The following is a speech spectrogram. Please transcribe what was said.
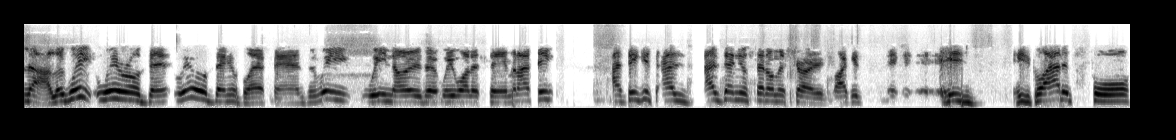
Nah, look, we we were all Dan- we were all Daniel Blair fans, and we we know that we want to see him. And I think I think it's as as Daniel said on the show, like it's it, it- he's he's glad it's four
